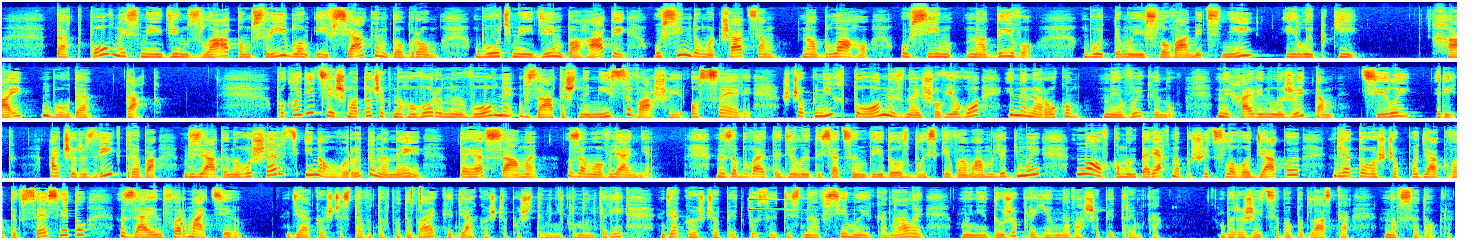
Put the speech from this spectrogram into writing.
Так повнись мій дім златом, сріблом і всяким добром. Будь мій дім багатий усім домочадцям на благо, усім на диво. Будьте мої слова міцні і липкі. Хай буде так. Покладіть цей шматочок наговореної вовни в затишне місце вашої оселі, щоб ніхто не знайшов його і ненароком не викинув. Нехай він лежить там цілий рік. А через рік треба взяти нову шерсть і наговорити на неї те саме замовляння. Не забувайте ділитися цим відео з близькими вам людьми. Ну а в коментарях напишіть слово дякую для того, щоб подякувати Всесвіту за інформацію. Дякую, що ставите вподобайки, дякую, що пишете мені коментарі. Дякую, що підписуєтесь на всі мої канали. Мені дуже приємна ваша підтримка. Бережіть себе, будь ласка, на все добре.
